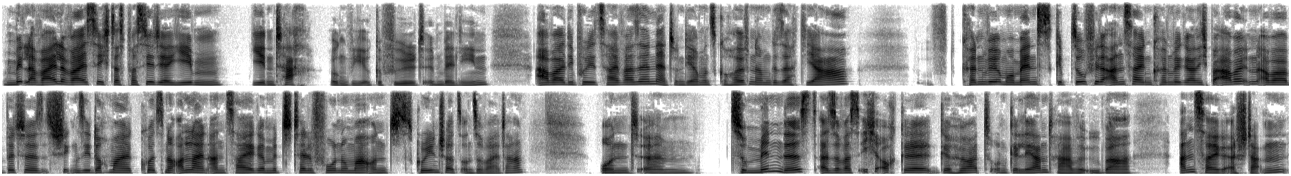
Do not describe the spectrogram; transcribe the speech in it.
Mittlerweile weiß ich, das passiert ja jedem, jeden Tag irgendwie gefühlt in Berlin. Aber die Polizei war sehr nett und die haben uns geholfen, haben gesagt, ja, können wir im Moment, es gibt so viele Anzeigen, können wir gar nicht bearbeiten, aber bitte schicken Sie doch mal kurz eine Online-Anzeige mit Telefonnummer und Screenshots und so weiter. Und ähm, zumindest, also was ich auch ge gehört und gelernt habe über Anzeige erstatten,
